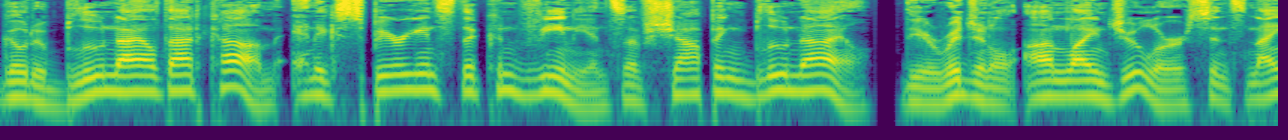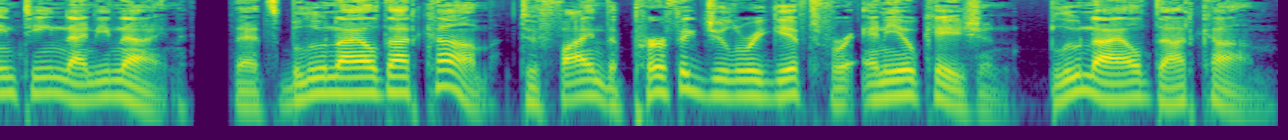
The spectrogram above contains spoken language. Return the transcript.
Go to BlueNile.com and experience the convenience of shopping Blue Nile, the original online jeweler since 1999. That's BlueNile.com to find the perfect jewelry gift for any occasion. BlueNile.com.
